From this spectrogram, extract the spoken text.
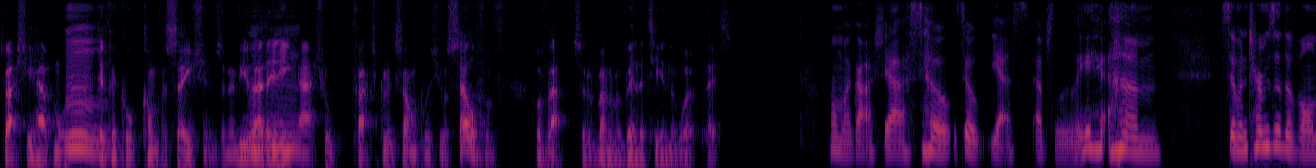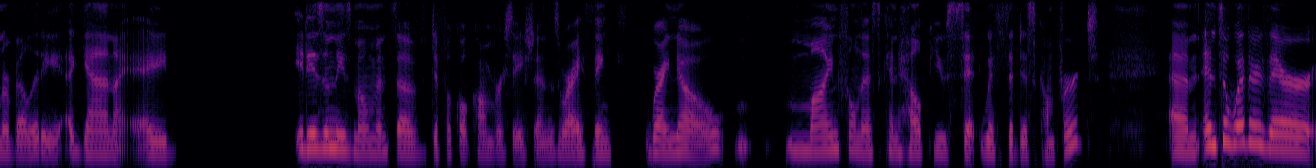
to actually have more mm. difficult conversations? And have you had mm-hmm. any actual practical examples yourself of of that sort of vulnerability in the workplace? Oh my gosh, yeah. So so yes, absolutely. Um, so in terms of the vulnerability, again, I, I it is in these moments of difficult conversations where I think where I know mindfulness can help you sit with the discomfort. Um, and so whether they're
